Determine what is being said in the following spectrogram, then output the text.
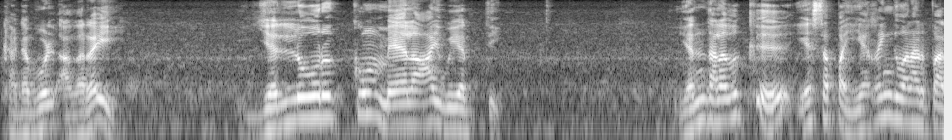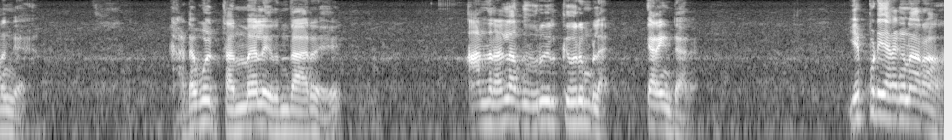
கடவுள் அவரை எல்லோருக்கும் மேலாய் உயர்த்தி. எந்த அளவுக்கு ஏசப்பா இறங்கி வராரு பாருங்க. கடவுள் தன் மேல இருந்தாரு. அந்த நாளில் அவர் இருக்க விரும்பல. இறங்கிட்டாரு. எப்படி இறங்கினாராம்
